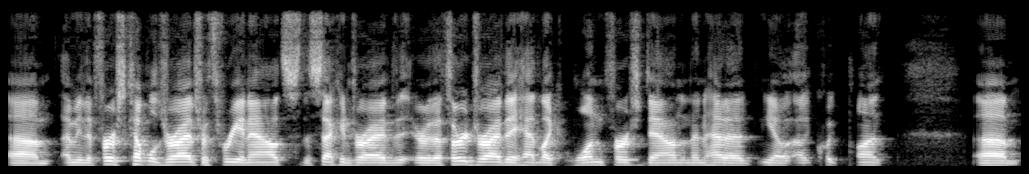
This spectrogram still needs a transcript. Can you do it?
Um, I mean, the first couple drives were three and outs. The second drive or the third drive, they had like one first down and then had a you know a quick punt. Um,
